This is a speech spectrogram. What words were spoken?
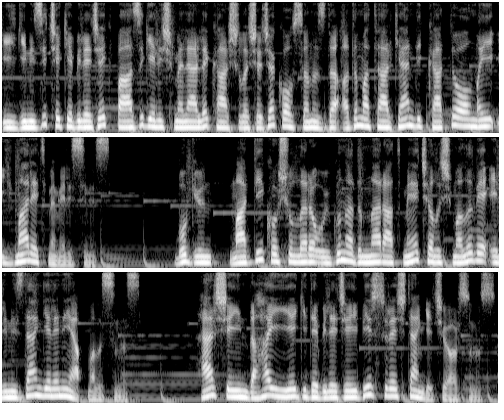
İlginizi çekebilecek bazı gelişmelerle karşılaşacak olsanız da adım atarken dikkatli olmayı ihmal etmemelisiniz. Bugün, maddi koşullara uygun adımlar atmaya çalışmalı ve elinizden geleni yapmalısınız. Her şeyin daha iyiye gidebileceği bir süreçten geçiyorsunuz.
